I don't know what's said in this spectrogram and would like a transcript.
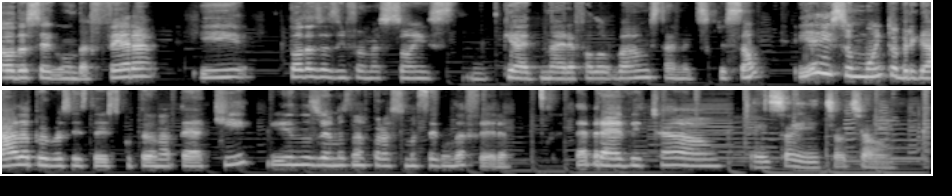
toda segunda-feira e todas as informações que a Naira falou vão estar na descrição. E é isso, muito obrigada por você estar escutando até aqui e nos vemos na próxima segunda-feira. Até breve, tchau. É isso aí, tchau, tchau.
